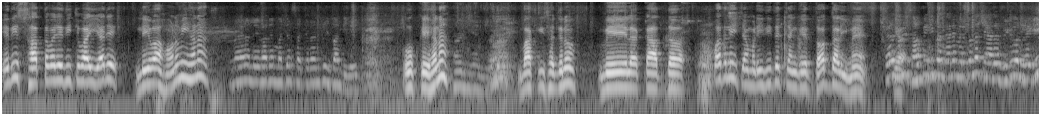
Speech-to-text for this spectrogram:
ਇਹਦੀ 7 ਵਜੇ ਦੀ ਚਵਾਈ ਆ ਜੇ। ਲੇਵਾ ਹੁਣ ਵੀ ਹਨਾ? ਮੈਂ ਲੇਵਾ ਦੇ ਮੱਝ ਸੱਜਰਾਂ ਦੀ ਬੰਦੀ ਹੈ ਓਕੇ ਹਨਾ? ਹਾਂਜੀ ਹਾਂਜੀ। ਬਾਕੀ ਸੱਜਣੋ ਵੇਲ ਕੱਦ ਪਤਲੀ ਚਮੜੀ ਦੀ ਤੇ ਚੰਗੇ ਦੁੱਧ ਵਾਲੀ ਮੈਂ। ਸਾਂਭੀ ਨਹੀਂ ਬੰਦੇ ਨੇ ਮੇਰੇ ਕੋਲ ਨਾ ਸ਼ਾਇਦ ਵੀਡੀਓ ਨਹੀਂ ਹੈਗੀ।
